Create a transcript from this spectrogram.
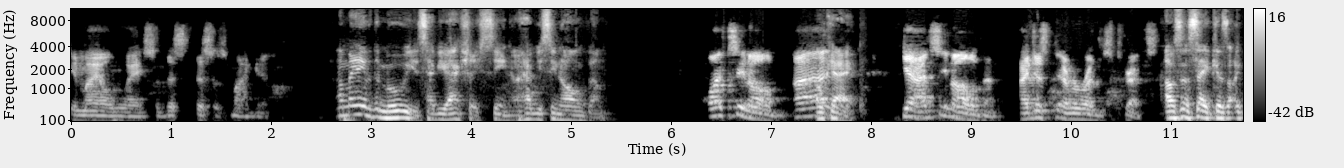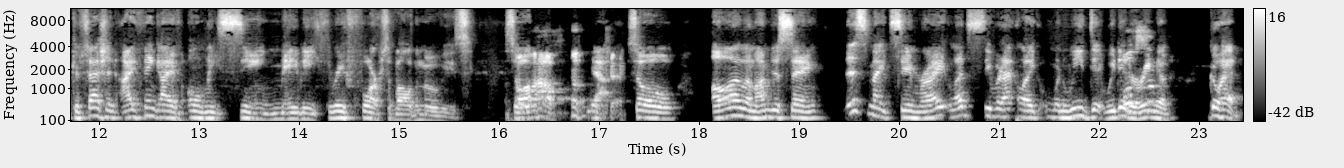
in my own way. So this this was my gift. How many of the movies have you actually seen, or have you seen all of them? Well, I've seen all of them. I, Okay, Yeah, I've seen all of them. I just never read the scripts. I was gonna say because uh, confession, I think I've only seen maybe three fourths of all the movies. So oh wow. yeah, okay. so all of them, I'm just saying this might seem right. Let's see what I, like when we did we did Well, arena. Go ahead.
